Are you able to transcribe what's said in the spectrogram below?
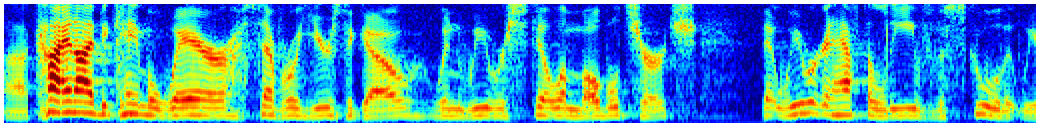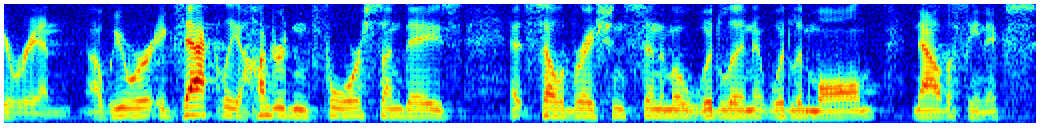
Uh, Kai and I became aware several years ago when we were still a mobile church that we were going to have to leave the school that we were in. Uh, we were exactly 104 Sundays at Celebration Cinema Woodland at Woodland Mall, now the Phoenix.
